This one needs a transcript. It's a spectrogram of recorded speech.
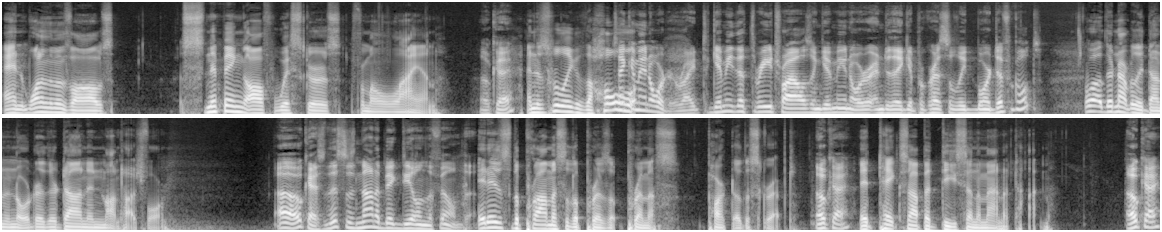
and one of them involves snipping off whiskers from a lion, okay. and it's really the whole. Take them in order, right? To give me the three trials and give me an order, and do they get progressively more difficult? well, they're not really done in order. They're done in montage form. Oh, okay. So this is not a big deal in the film, then. It is the promise of the premise part of the script. Okay, It takes up a decent amount of time. okay,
